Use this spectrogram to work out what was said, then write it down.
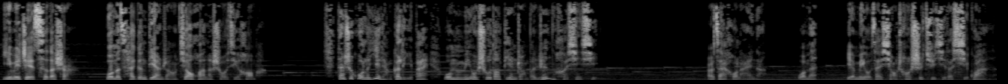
因为这次的事儿，我们才跟店长交换了手机号码。但是过了一两个礼拜，我们没有收到店长的任何信息。而再后来呢，我们也没有在小超市聚集的习惯了。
